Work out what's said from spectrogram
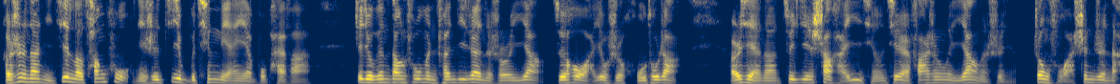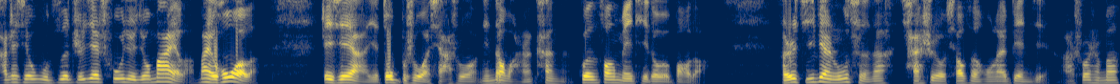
可是呢，你进了仓库，你是既不清点也不派发，这就跟当初汶川地震的时候一样，最后啊又是糊涂账。而且呢，最近上海疫情其实也发生了一样的事情，政府啊甚至拿这些物资直接出去就卖了，卖货了。这些呀也都不是我瞎说，您到网上看看，官方媒体都有报道。可是即便如此呢，还是有小粉红来辩解啊，说什么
